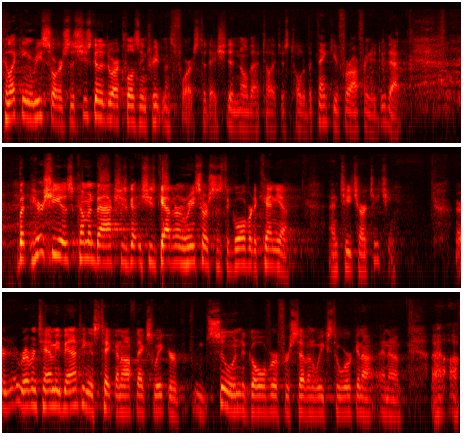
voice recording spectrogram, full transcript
collecting resources. She's going to do our closing treatments for us today. She didn't know that until I just told her, but thank you for offering to do that. But here she is coming back. She's, she's gathering resources to go over to Kenya and teach our teaching. Reverend Tammy Banting is taken off next week or soon to go over for seven weeks to work in a, in a, a,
